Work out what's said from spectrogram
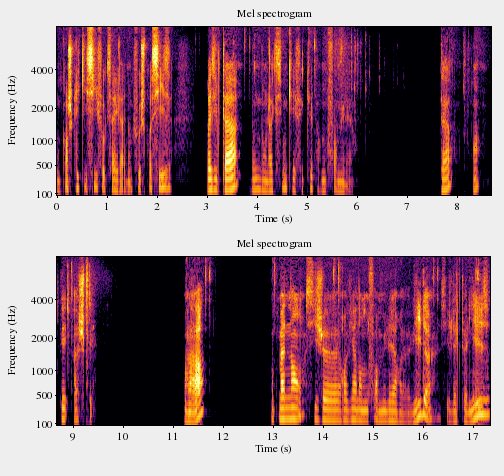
Donc quand je clique ici, il faut que ça aille là. Donc il faut que je précise résultat, donc dans l'action qui est effectuée par mon formulaire. Résultat.php. Voilà. Donc maintenant, si je reviens dans mon formulaire euh, vide, si je l'actualise,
